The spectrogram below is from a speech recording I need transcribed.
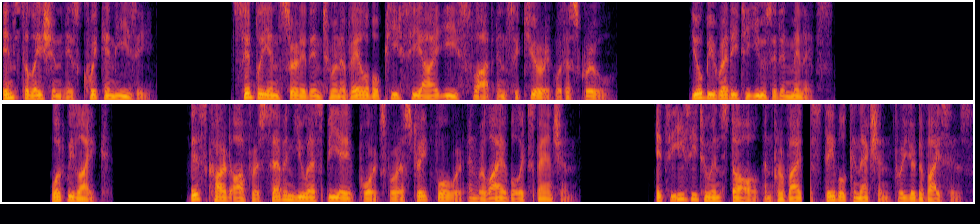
Installation is quick and easy. Simply insert it into an available PCIe slot and secure it with a screw. You'll be ready to use it in minutes. What we like. This card offers 7 USB-A ports for a straightforward and reliable expansion. It's easy to install and provides a stable connection for your devices.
